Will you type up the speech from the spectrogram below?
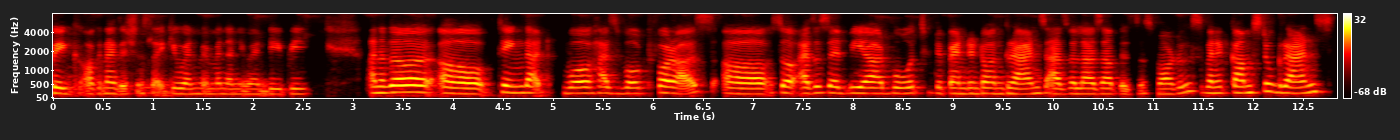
big organizations like UN Women and UNDP. Another uh, thing that has worked for us, uh, so as I said, we are both dependent on grants as well as our business models. When it comes to grants,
